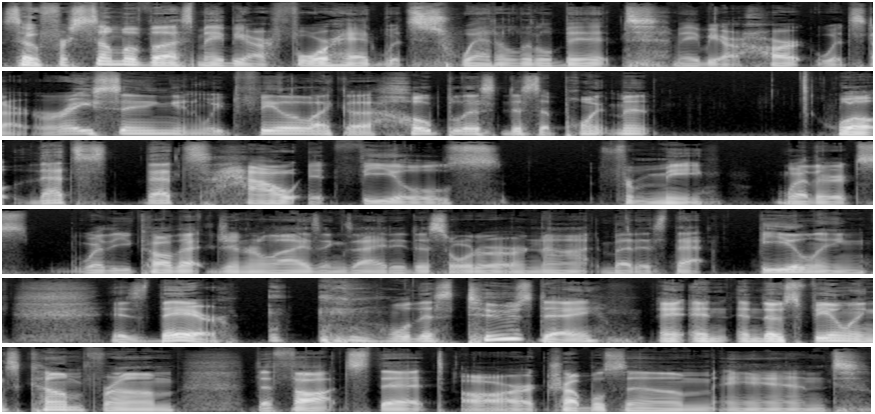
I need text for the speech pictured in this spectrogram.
So for some of us, maybe our forehead would sweat a little bit, maybe our heart would start racing, and we'd feel like a hopeless disappointment. Well, that's that's how it feels for me, whether it's whether you call that generalized anxiety disorder or not, but it's that feeling is there. well, this Tuesday, and, and, and those feelings come from the thoughts that are troublesome and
